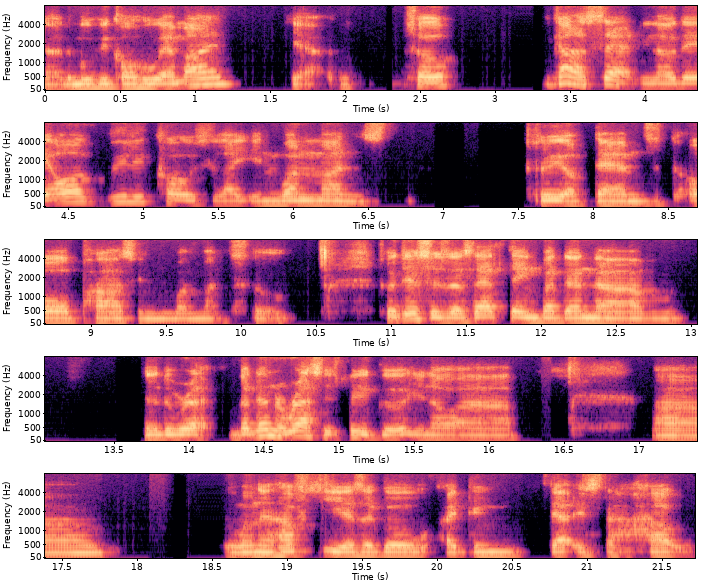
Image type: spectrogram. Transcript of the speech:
uh, the movie called Who Am I? Yeah. So kind of sad, you know, they all really close like in one month. Three of them all passed in one month. So so this is a sad thing, but then um the rest, but then the rest is pretty good, you know. Uh, uh, one and a half years ago, I think that is the how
